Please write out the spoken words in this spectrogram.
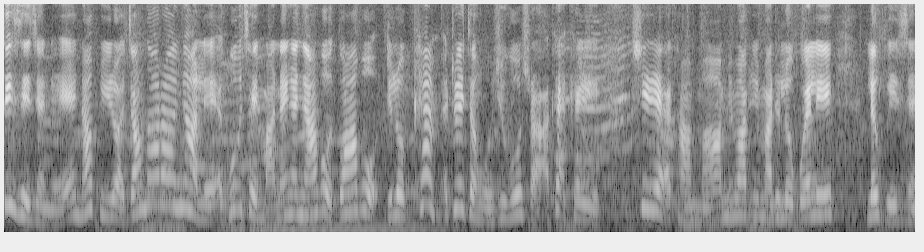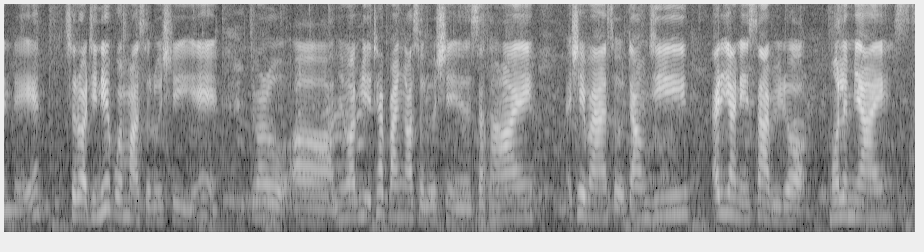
သိစေချင်တယ်နောက်ပြီးတော့ចောင်းသားတိုင်းကလည်းအခုအချိန်မှာနိုင်ငံသားကိုသွားဖို့ဒီလို camp အတွေ့အကြုံကိုယူဖို့ဆိုတာအခက်အခဲတွေရှိတဲ့အခါမှာမြန်မာပြည်မှာဒီလိုပွဲလေးလုပ်ပေးခြင်းတယ်ဆိုတော့ဒီနေ့ပွဲမှာဆိုလို့ရှိရင်ကျမတို့အာမြန်မာပြည်အထက်ပိုင်းကဆိုလို့ရှိရင်စကိုင်းအရှိပိုင်းဆိုတောင်ကြီးအဲ့ဒီကနေစပြီးတော့မော်လမြိုင်စ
